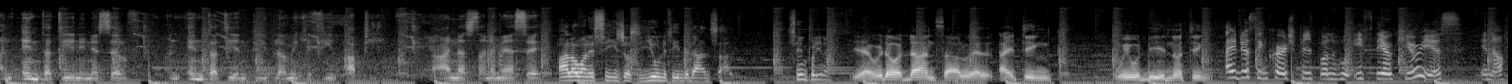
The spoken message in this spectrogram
and entertaining yourself and entertain people and make you feel happy. You understand what I say? All I want to see is just unity in the dance hall. Simple, you know. Yeah, without dancehall, well, I think we would be nothing. I just encourage people who, if they're curious enough,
